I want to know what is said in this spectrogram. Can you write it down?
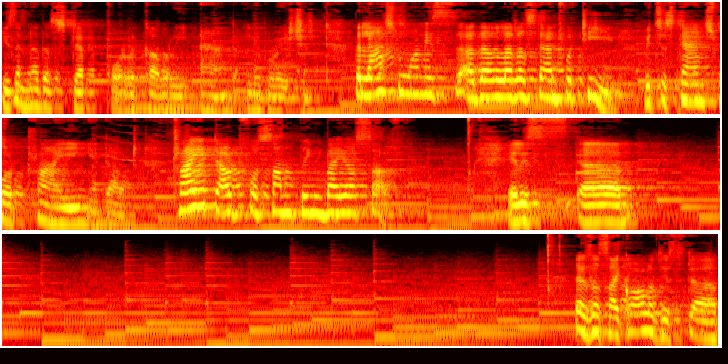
is another step for recovery and liberation. The last one is uh, the letter stands for T, which stands for trying it out. Try it out for something by yourself eles uh, there's a psychologist uh,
